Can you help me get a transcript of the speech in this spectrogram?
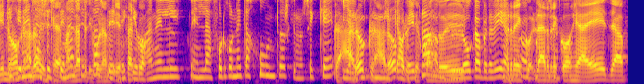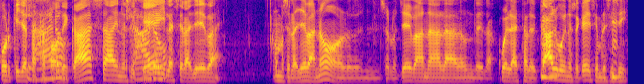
que no, tienen claro, las es que escenas la estas de, que con- van en, el- en la furgoneta juntos, que no sé qué. Claro, claro, mi porque es cabeza cuando él loca perdida. la recoge a ella porque ella se ha escapado Claro. de casa y no sé qué, Claro. y la, se la lleva. ¿Cómo se la lleva? No, se lo llevan a la, donde la escuela esta del calvo y no sé qué, siempre sí, sí.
